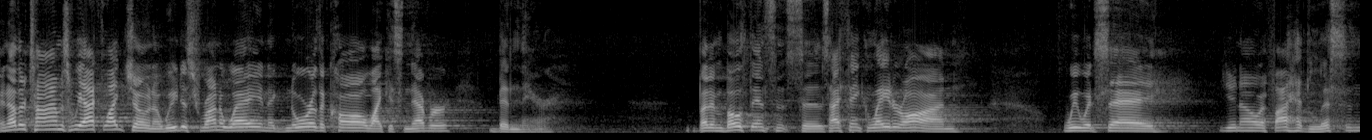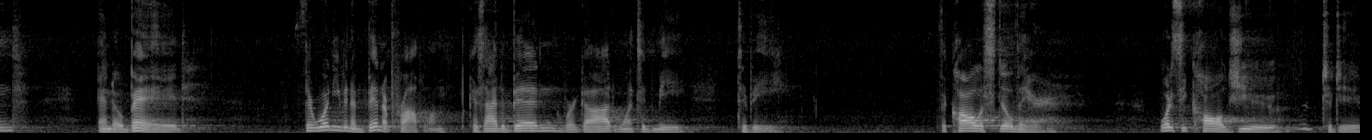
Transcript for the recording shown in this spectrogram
And other times we act like Jonah. We just run away and ignore the call like it's never been there. But in both instances, I think later on, we would say, you know, if I had listened and obeyed, there wouldn't even have been a problem because I'd have been where God wanted me to be. The call is still there. What has he called you to do?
